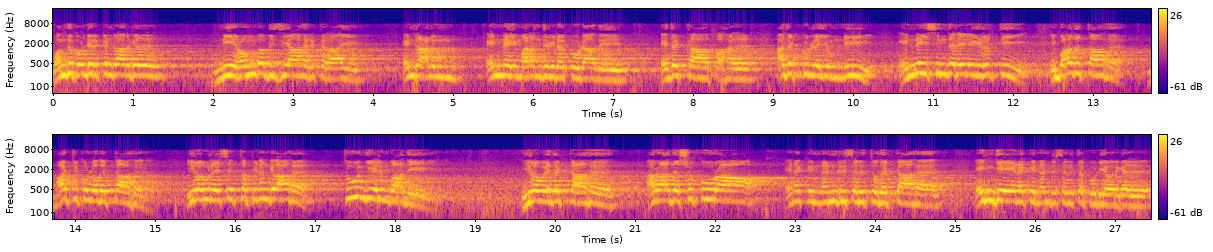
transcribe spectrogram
வந்து கொண்டிருக்கின்றார்கள். நீ ரொம்ப பிஸியாக இருக்கிறாய் என்றாலும் என்னை மறந்துவிடக் கூடாது எதற்காக பகல்? அதற்குள்ளேயும் நீ என்னை சிந்தனையில் இருத்தி இபாதத்தாக மாற்றிக்கொள்வதற்காக இரவுளை செத்த பிணங்களாக தூங்கி எழும்பாதே. இரவு எதற்காக? அராத சுக்கூரா எனக்கு நன்றி செலுத்துவதற்காக. எங்கே எனக்கு நன்றி செலுத்தக்கூடியவர்கள்?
